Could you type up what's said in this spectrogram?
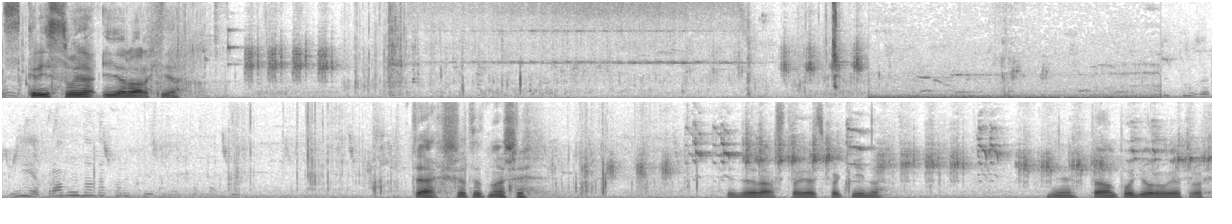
Скрізь своя ієрархія. Тузик. Ні, правою треба перекидувати. там мотив. Так, що тут наші підера? Стоять спокійно. Ні, та он подергує трохи.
